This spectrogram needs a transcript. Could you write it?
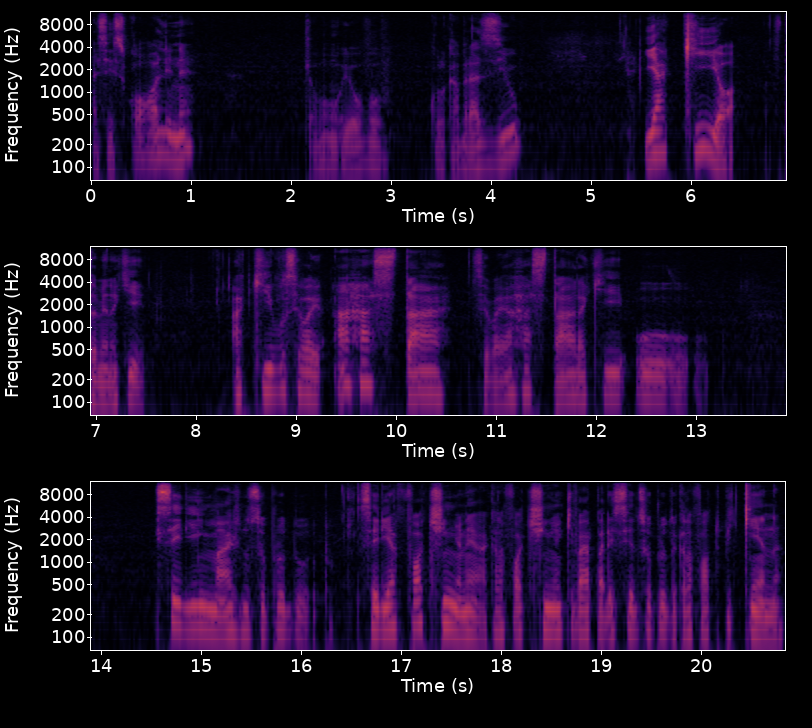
aí você escolhe, né? Então eu vou colocar Brasil. E aqui, ó, você tá vendo aqui? Aqui você vai arrastar, você vai arrastar aqui o que seria a imagem do seu produto. Seria a fotinha, né? Aquela fotinha que vai aparecer do seu produto, aquela foto pequena.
